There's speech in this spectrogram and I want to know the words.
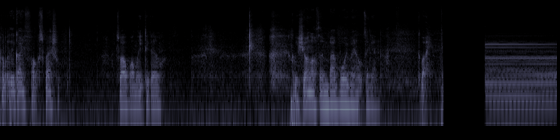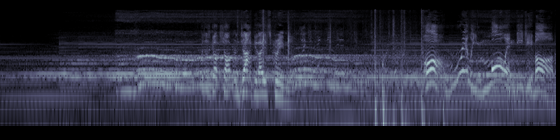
coming up with the Guy Fawkes special. As well, one week to go. Gonna be showing off them bad boy belts again. Goodbye. I just got shot from Jack with ice cream. Oh, really mauling DJ Bob.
